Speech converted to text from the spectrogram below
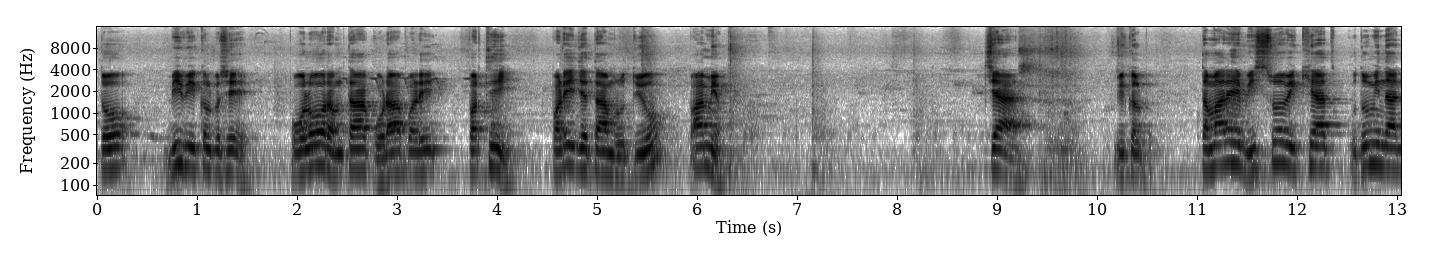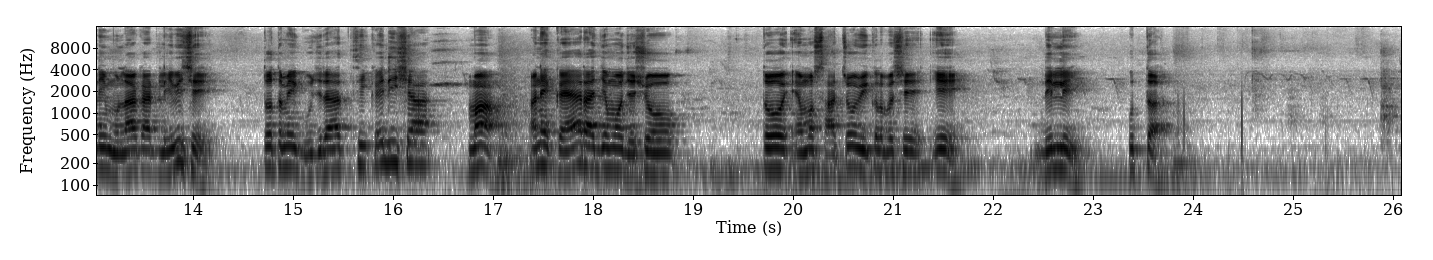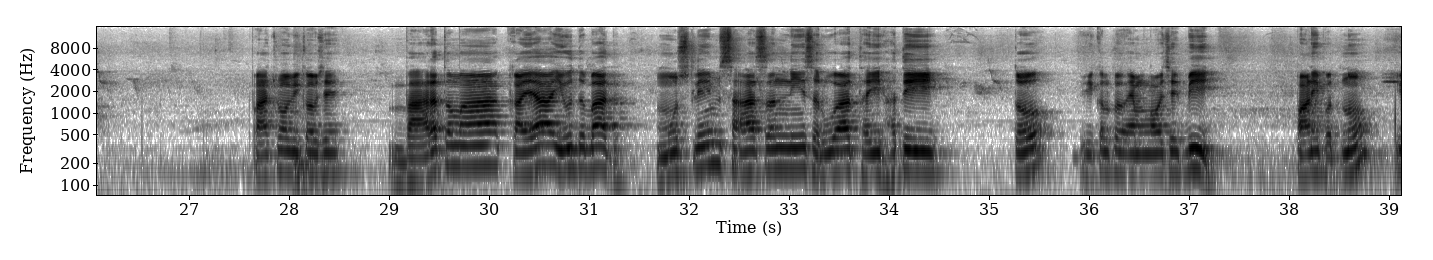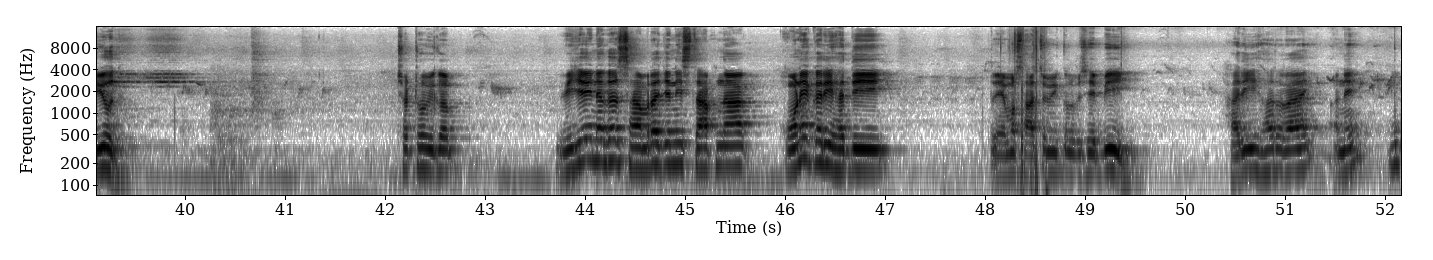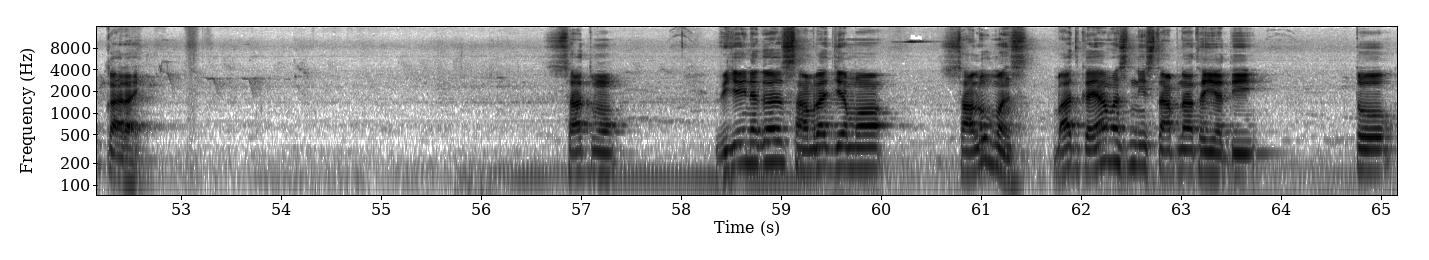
તો બી વિકલ્પ છે. પોલો રમતા ઘોડા પડી, પરથી પડી જતા મૃત્યુ પામ્યો. ચાર વિકલ્પ. તમારે વિશ્વવિખ્યાત કુતુબ મિનારની મુલાકાત લેવી છે. તો તમે ગુજરાતથી કઈ દિશામાં અને કયા રાજ્યમાં જશો? તો એમાં સાચો વિકલ્પ છે એ દિલ્હી, ઉત્તર. પાંચમો વિકલ્પ છે, ભારતમાં કયા યુદ્ધ બાદ મુસ્લિમ શાસનની શરૂઆત થઈ હતી? તો વિકલ્પ એમાં આવે છે બી, પાણીપતનું યુદ્ધ. છઠ્ઠો વિકલ્પ વિજયનગર સામ્રાજ્યની સ્થાપના કોણે કરી હતી? તો એમાં સાચો વિકલ્પ છે બી, હરિહર રાય અને બુક્કા રાય. સાતમો, વિજયનગર સામ્રાજ્યમાં સાલુ વંશ બાદ કયા વંશની સ્થાપના થઈ હતી? તો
